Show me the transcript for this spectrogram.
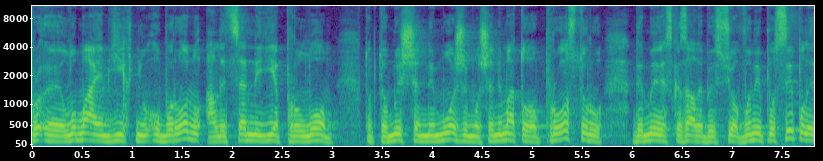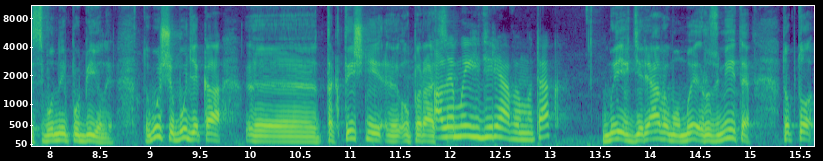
е, ломаємо їхню оборону, але це не є пролом. Тобто ми ще не можемо, ще нема того простору, де ми сказали би, все, вони посипались, вони побігли. Тому що будь-яка е, тактичні е, операції. Але ми їх дірявимо, так? Ми їх дірявимо, ми розумієте? Тобто,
